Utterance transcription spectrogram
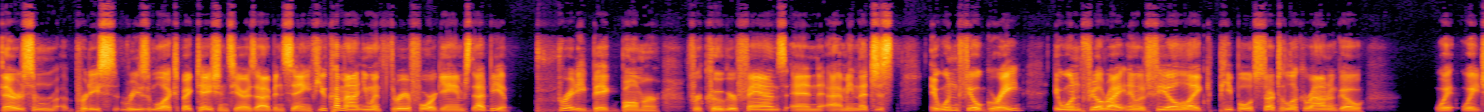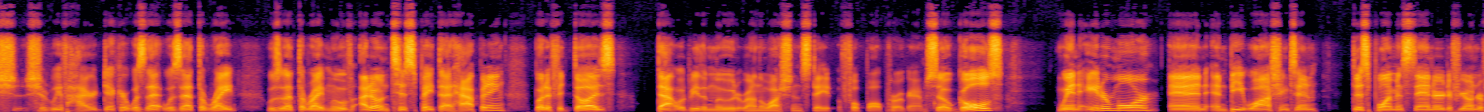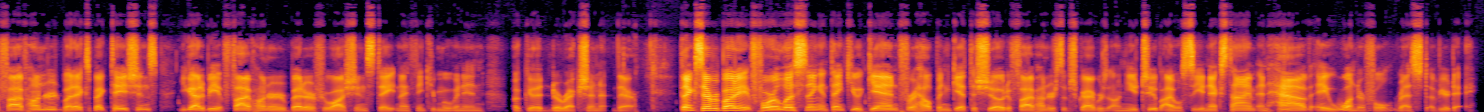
there's some pretty reasonable expectations here, as I've been saying. If you come out and you win three or four games, that'd be a pretty big bummer for Cougar fans. And I mean, that just it wouldn't feel great. It wouldn't feel right, and it would feel like people would start to look around and go, "Wait, wait, sh- should we have hired Dickert? Was that was that the right was that the right move?" I don't anticipate that happening, but if it does, that would be the mood around the Washington State football program. So goals: win eight or more and and beat Washington. Disappointment standard if you're under 500, but expectations you got to be at 500 or better if you're Washington State, and I think you're moving in a good direction there. Thanks everybody for listening, and thank you again for helping get the show to 500 subscribers on YouTube. I will see you next time, and have a wonderful rest of your day.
